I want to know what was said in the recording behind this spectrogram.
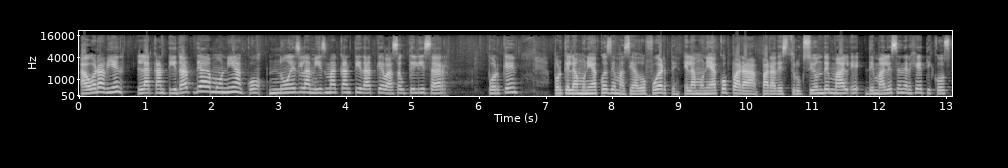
Ahora bien, la cantidad de amoníaco no es la misma cantidad que vas a utilizar. ¿Por qué? Porque el amoníaco es demasiado fuerte. El amoníaco para, para destrucción de, mal, eh, de males energéticos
